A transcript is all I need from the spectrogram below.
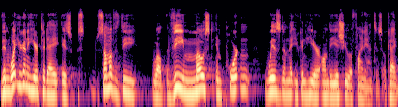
then what you're going to hear today is some of the, well, the most important wisdom that you can hear on the issue of finances, okay?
